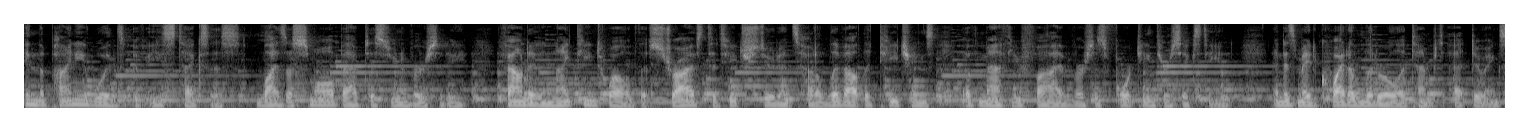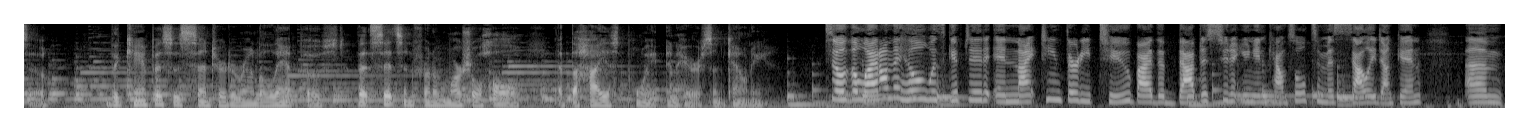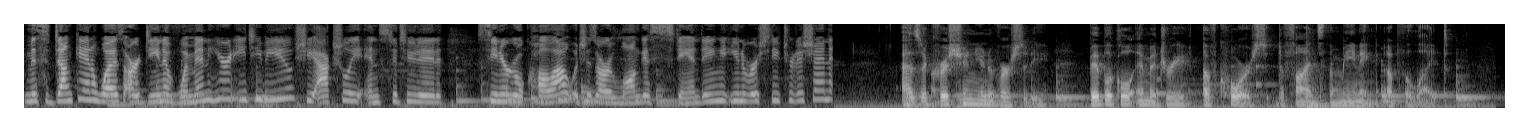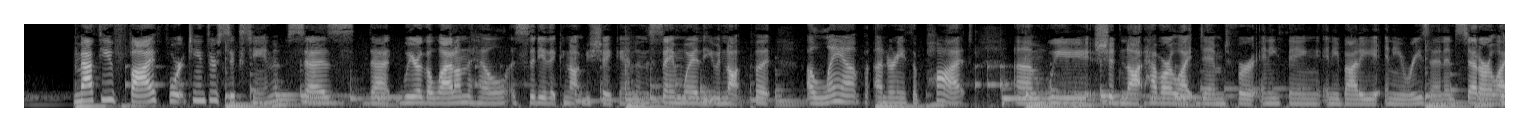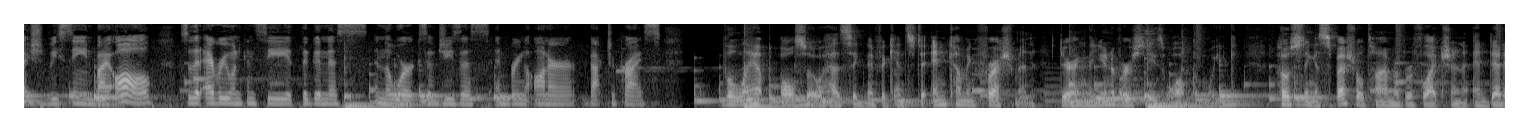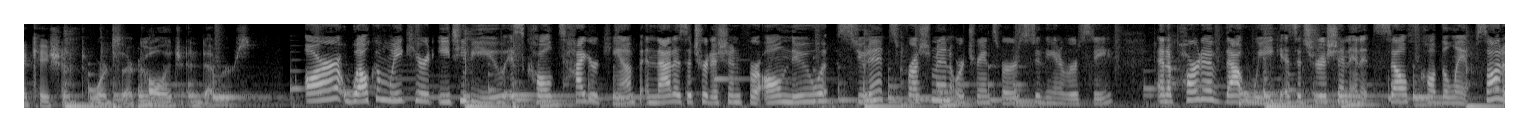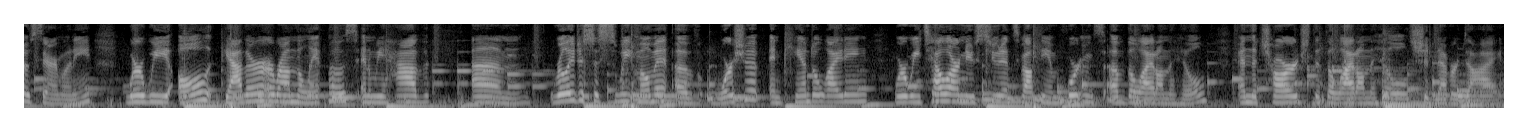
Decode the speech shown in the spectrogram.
In the piney woods of East Texas lies a small Baptist university founded in 1912 that strives to teach students how to live out the teachings of Matthew 5, verses 14 through 16, and has made quite a literal attempt at doing so. The campus is centered around a lamppost that sits in front of Marshall Hall at the highest point in Harrison County. So, the Light on the Hill was gifted in 1932 by the Baptist Student Union Council to Miss Sally Duncan. Um, Miss Duncan was our Dean of Women here at ETBU. She actually instituted Senior Girl Call Out, which is our longest standing university tradition. As a Christian university, biblical imagery, of course, defines the meaning of the light. Matthew 5 14 through 16 says that we are the light on the hill, a city that cannot be shaken. In the same way that you would not put a lamp underneath a pot, um, we should not have our light dimmed for anything, anybody, any reason. Instead, our light should be seen by all so that everyone can see the goodness and the works of Jesus and bring honor back to Christ. The lamp also has significance to incoming freshmen during the university's Welcome Week hosting a special time of reflection and dedication towards their college endeavors. Our welcome week here at ETBU is called Tiger Camp, and that is a tradition for all new students, freshmen, or transfers to the university. And a part of that week is a tradition in itself called the Lampsado ceremony, where we all gather around the lamppost and we have um, really just a sweet moment of worship and candle lighting where we tell our new students about the importance of the light on the hill and the charge that the light on the hill should never die.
